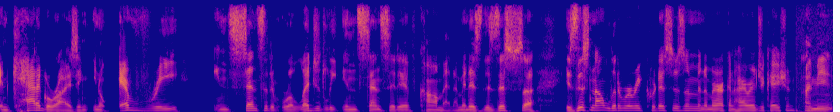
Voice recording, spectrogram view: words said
and categorizing, you know, every insensitive or allegedly insensitive comment. I mean, is, is this uh, is this not literary criticism in American higher education? I mean,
